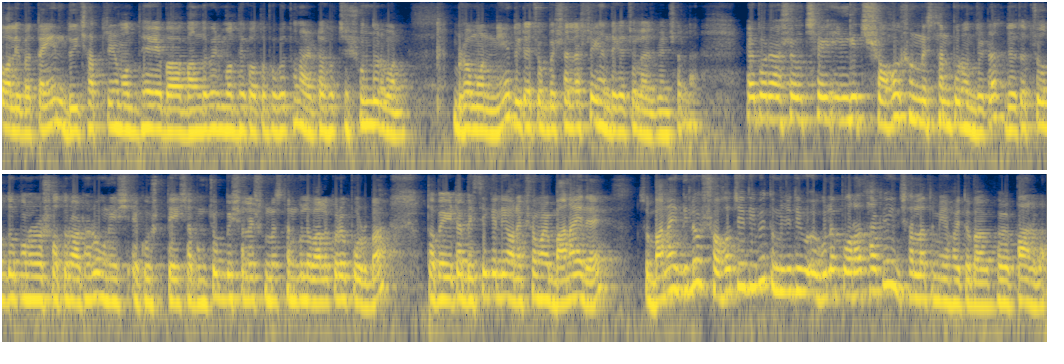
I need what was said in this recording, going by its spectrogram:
তলিবাতাইন দুই ছাত্রীর মধ্যে বা বান্ধবীর মধ্যে কথোপকথন, আর একটা হচ্ছে সুন্দরবন ভ্রমণ নিয়ে। দুইটা চব্বিশ সালে আসছে, এখান থেকে চলে আসবে ইনশাল্লাহ এরপরে আসে হচ্ছে ইঙ্গিত সহ শূন্যস্থান পূরণ যেটা যেহেতু চোদ্দ, পনেরো, সতেরো, আঠারো, উনিশ, একুশ, তেইশ এবং চব্বিশ সালের শূন্যস্থানগুলো ভালো করে পড়বা। তবে এটা বেসিক্যালি অনেক সময় বানায় দেয়। সো বানাই দিলেও সহজেই দিবে। তুমি যদি ওগুলো পড়া থাকে ইনশাল্লাহ তুমি হয়তো পারবা।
